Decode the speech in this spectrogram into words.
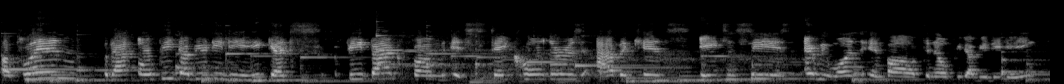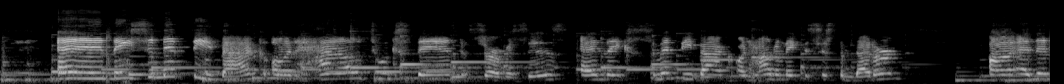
a plan that OPWDD gets feedback from its stakeholders, advocates, agencies, everyone involved in OPWDD. And they submit feedback on how to expand services and they submit feedback on how to make the system better. Uh, and then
